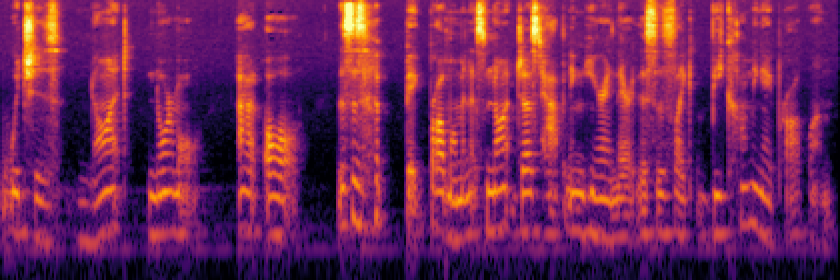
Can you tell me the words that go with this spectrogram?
which is not normal at all. This is a big problem, and it's not just happening here and there. This is like becoming a problem.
